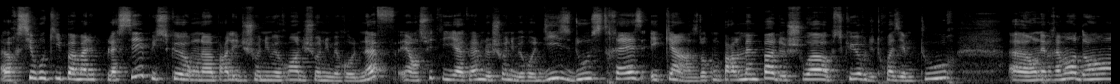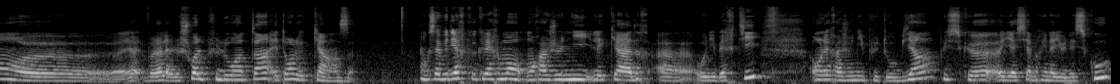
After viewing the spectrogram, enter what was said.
Alors, six rookies pas mal placés, puisqu'on a parlé du choix numéro 1, du choix numéro 9, et ensuite il y a quand même le choix numéro 10, 12, 13 et 15. Donc, on parle même pas de choix obscurs du troisième tour. Euh, on est vraiment dans euh, voilà, le choix le plus lointain étant le 15. Donc ça veut dire que clairement on rajeunit les cadres euh, au Liberty, on les rajeunit plutôt bien puisque il y a Sabrina Ionescu,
